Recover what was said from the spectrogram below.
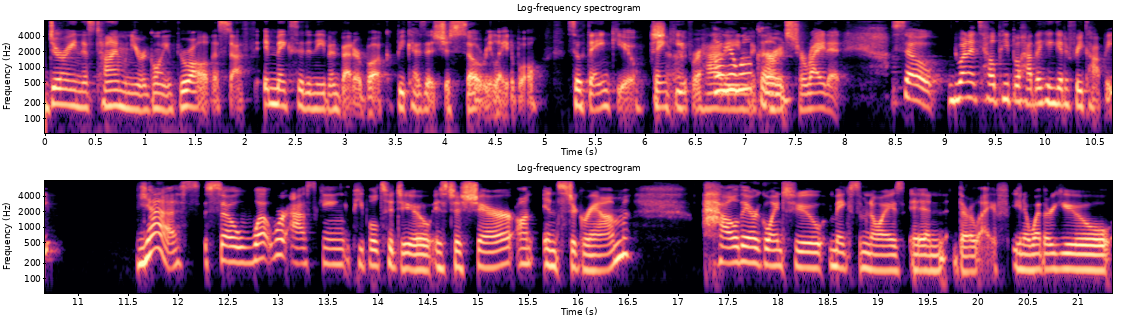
during this time when you were going through all of this stuff. It makes it an even better book because it's just so relatable. So thank you. Thank sure. you for oh, having oh, the courage to write it. So, you want to tell people how they can get a free copy? Yes. So, what we're asking people to do is to share on Instagram how they're going to make some noise in their life. You know, whether you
